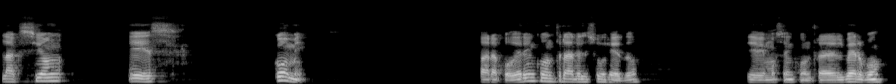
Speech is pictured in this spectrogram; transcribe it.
la acción es come. Para poder encontrar el sujeto, debemos encontrar el verbo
